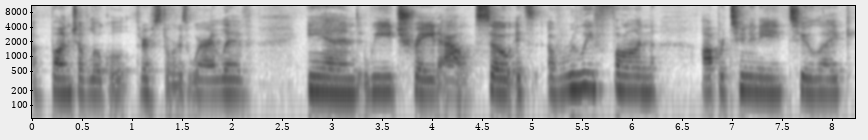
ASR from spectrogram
a bunch of local thrift stores where I live, and we trade out. So it's a really fun opportunity to like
